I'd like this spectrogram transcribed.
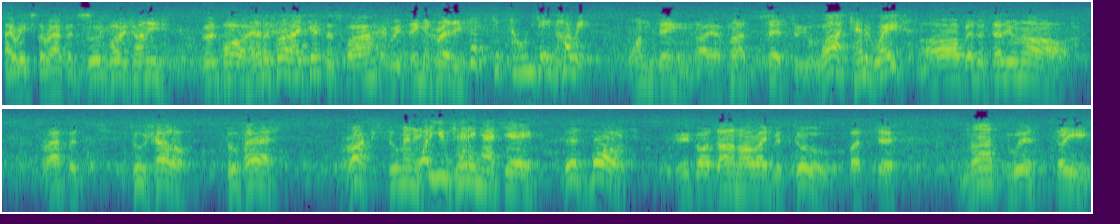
I reached the rapids. Good boy, Johnny. Good boy. I never thought I'd get this far. Everything is ready. Let's get going, Gabe. Hurry. One thing I have not said to you. What? Can't it wait? Oh, better tell you now. Rapids, too shallow, too fast. Rocks, too many. What are you getting at, Gabe? This boat. We go down all right with two, but uh, not with three.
